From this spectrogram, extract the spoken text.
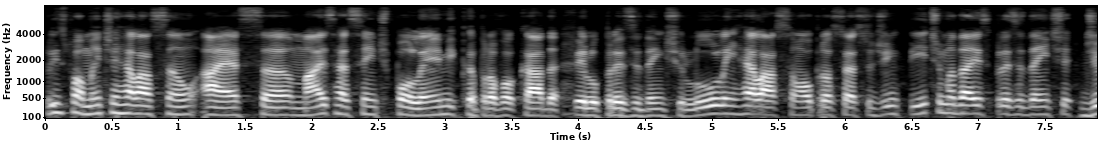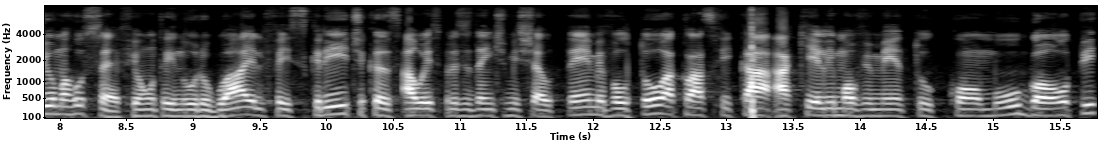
principalmente em relação a essa mais recente polêmica provocada pelo presidente Lula em relação ao processo de impeachment da ex-presidente Dilma Rousseff. Ontem no Uruguai ele fez críticas ao ex-presidente Michel Temer, voltou a classificar aquele movimento como golpe.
